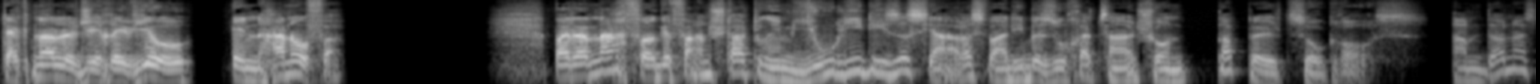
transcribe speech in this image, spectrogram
Technology Review in Hannover. Bei der Nachfolgeveranstaltung im Juli dieses Jahres war die Besucherzahl schon doppelt so groß. Am Donnerstag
